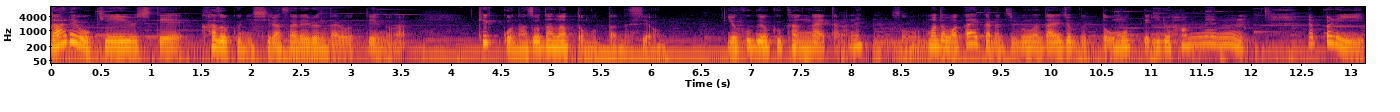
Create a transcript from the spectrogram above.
誰を経由して家族に知らされるんだろうっていうのが結構謎だなと思ったんですよ。よくよく考えたらね。そう。まだ若いから自分は大丈夫と思っている反面やっぱり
